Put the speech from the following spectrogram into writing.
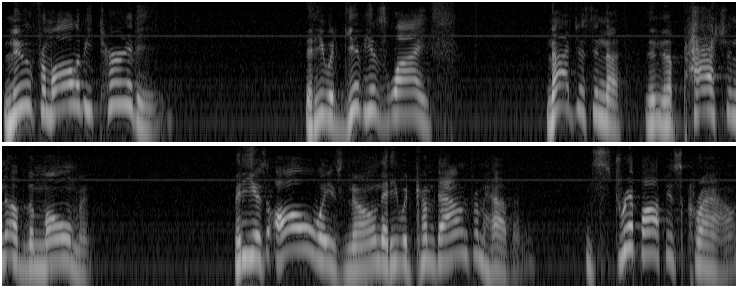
knew from all of eternity that he would give his life not just in the, in the passion of the moment, but he has always known that he would come down from heaven and strip off his crown,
